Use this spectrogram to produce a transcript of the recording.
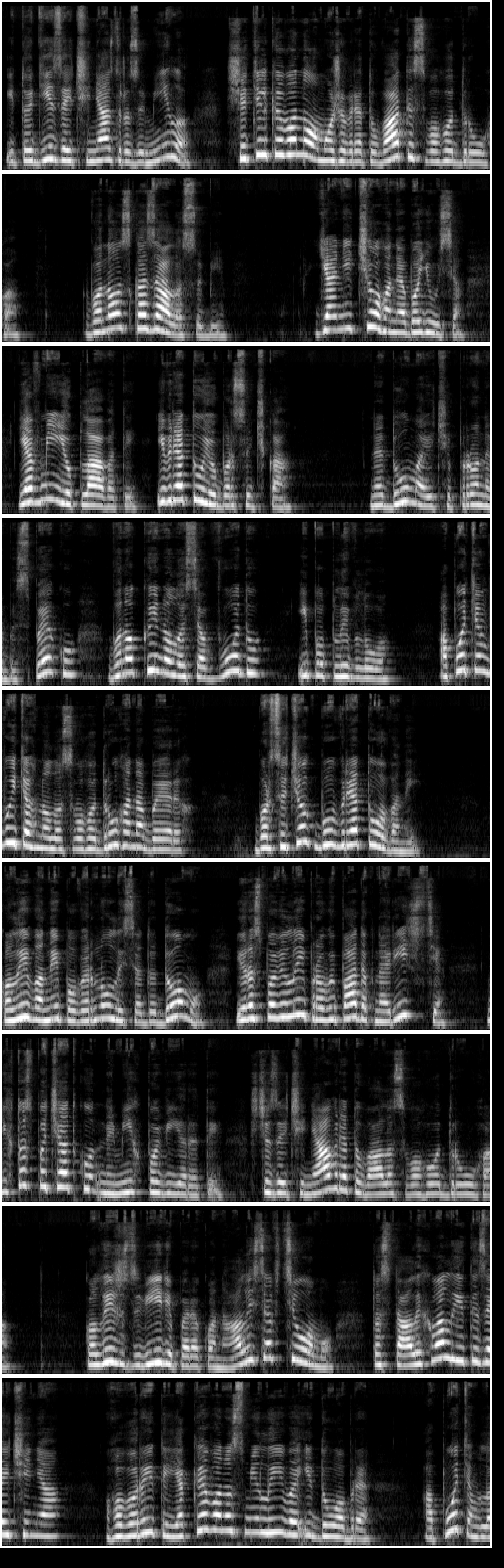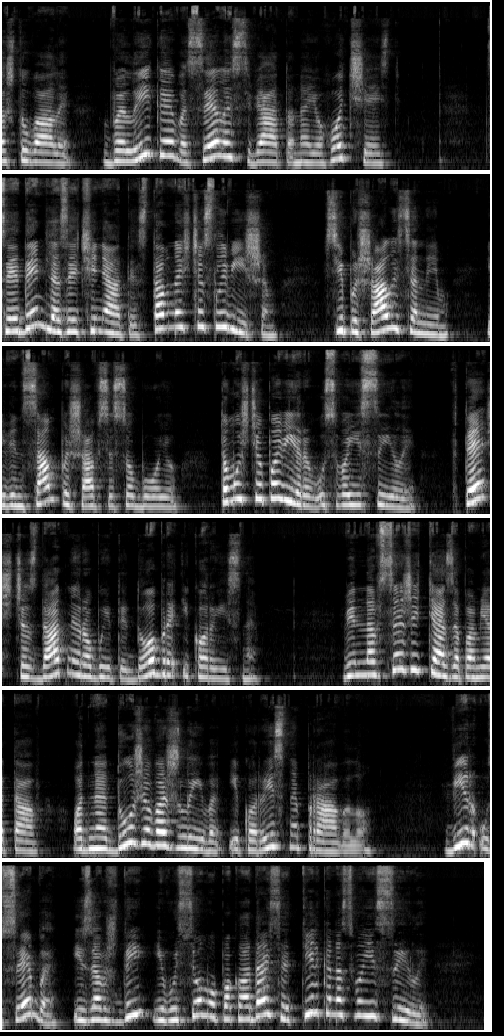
І тоді зайчиня зрозуміло, що тільки воно може врятувати свого друга. Воно сказало собі Я нічого не боюся. Я вмію плавати і врятую борсучка. Не думаючи про небезпеку, воно кинулося в воду і попливло, а потім витягнуло свого друга на берег. Борсучок був врятований. Коли вони повернулися додому і розповіли про випадок на річці, ніхто спочатку не міг повірити, що зайчиня врятувало свого друга. Коли ж звірі переконалися в цьому, то стали хвалити зайчиня говорити, яке воно сміливе і добре, а потім влаштували велике веселе свято на його честь. Цей день для зайченяти став найщасливішим. Всі пишалися ним, і він сам пишався собою, тому що повірив у свої сили, в те, що здатний робити добре і корисне. Він на все життя запам'ятав одне дуже важливе і корисне правило. Вір у себе і завжди і в усьому покладайся тільки на свої сили,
